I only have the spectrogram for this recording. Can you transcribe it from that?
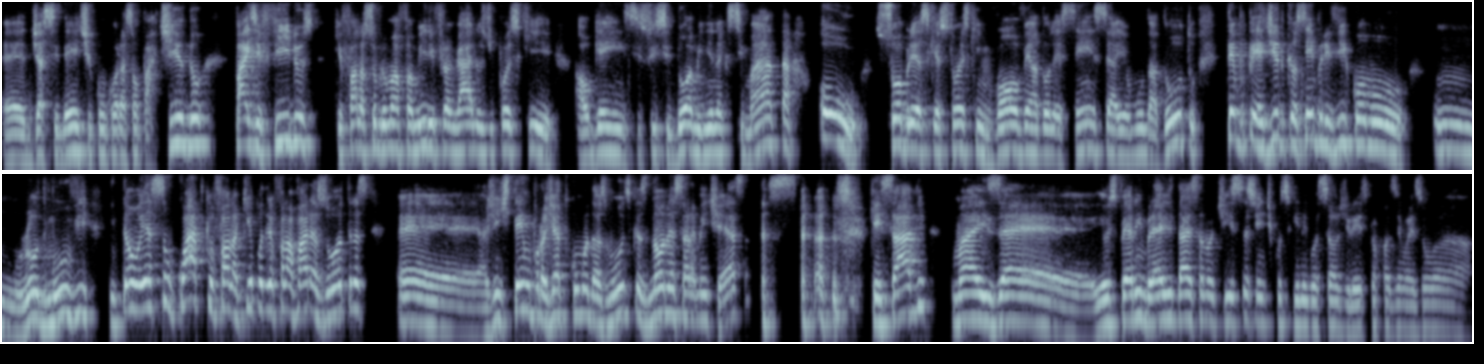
é, de acidente com o coração partido. Pais e Filhos, que fala sobre uma família em frangalhos depois que alguém se suicidou, a menina que se mata, ou sobre as questões que envolvem a adolescência e o mundo adulto. Tempo Perdido, que eu sempre vi como um road movie. Então, essas são quatro que eu falo aqui, eu poderia falar várias outras. É, a gente tem um projeto com uma das músicas, não necessariamente essa, quem sabe, mas é, eu espero em breve dar essa notícia a gente conseguir negociar os direitos para fazer mais uma,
